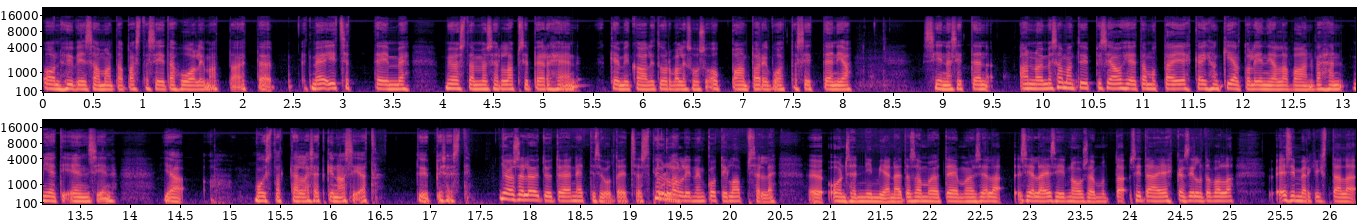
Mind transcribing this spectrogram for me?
on hyvin samantapaista siitä huolimatta, että, että me itse teimme myös tämmöisen lapsiperheen kemikaaliturvallisuusoppaan pari vuotta sitten ja siinä sitten annoimme samantyyppisiä ohjeita, mutta ei ehkä ihan kieltolinjalla, vaan vähän mieti ensin ja muista tällaisetkin asiat tyyppisesti. Joo, se löytyy teidän nettisivulta itse asiassa. Kyllä. Turvallinen koti lapselle on sen nimi ja näitä samoja teemoja siellä, siellä esiin nousee, mutta sitä ei ehkä sillä tavalla esimerkiksi täällä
